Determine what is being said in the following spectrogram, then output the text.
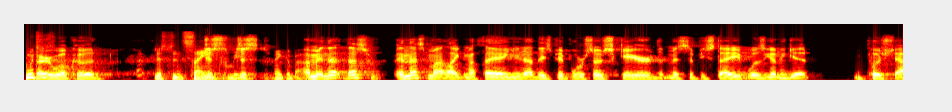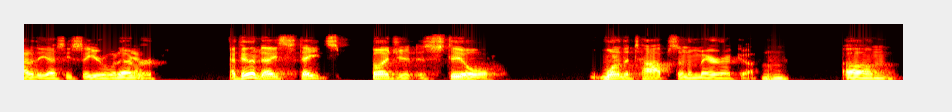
Which very well could. Just insane just, for me just, to think about. I mean, that, that's and that's my like my thing. You know, these people were so scared that Mississippi State was going to get pushed out of the SEC or whatever. Yeah. At the end of the day, State's budget is still one of the tops in America. Mm-hmm. Um,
